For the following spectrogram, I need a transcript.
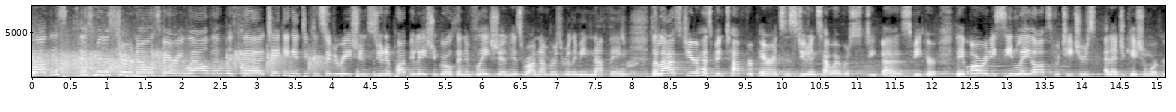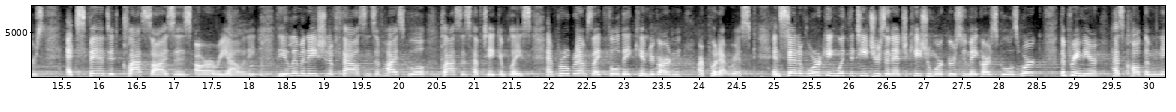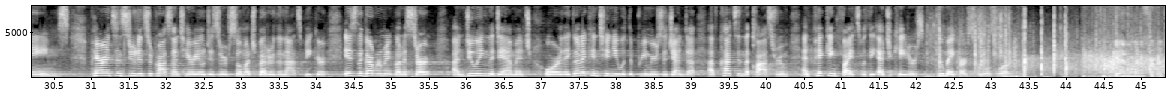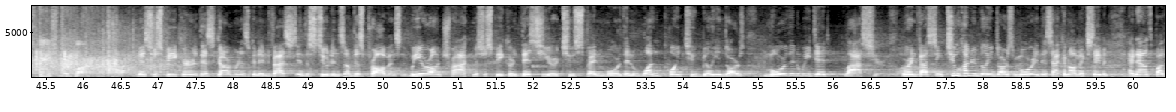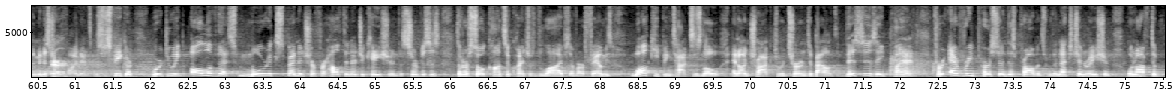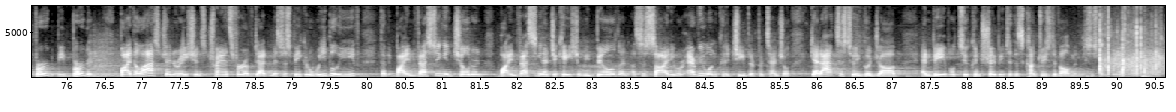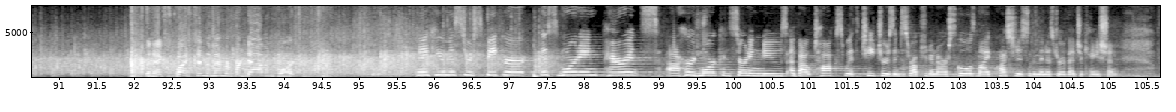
Well, this, this minister knows very well that with uh, taking into consideration student population growth and inflation, his raw numbers really mean nothing. Right. The last year has been tough for parents and students, however, uh, Speaker. They've already seen layoffs for teachers and education workers. Expanded class sizes are a reality. The elimination of thousands of high school classes have taken place, and programs like full-day kindergarten are put at risk. Instead of working with the teachers and education workers who make our schools work, the Premier has called called them names. Parents and students across Ontario deserve so much better than that, Speaker. Is the government going to start undoing the damage, or are they going to continue with the Premier's agenda of cuts in the classroom and picking fights with the educators who make our schools work? Again, the Minister of Education, reply. Uh, Mr. Speaker, this government is going to invest in the students of this province. We are on track, Mr. Speaker, this year to spend more than $1.2 billion more than we did last year. We're investing $200 million more in this economic statement announced by the Minister sure. of Finance. Mr. Speaker, we're doing all of this, more expenditure for health and education, the services that are so consequential to the lives of our families, while keeping taxes low and on track to return to balance. This is a plan for every person in this province where the next generation will not have to bur be burdened by the last generation's transfer of debt. Mr. Speaker, we believe that by investing in children, by investing in education, we build a society where everyone could achieve their potential, get access to a good job, and be able to contribute to this country's development, Mr. Speaker. The next question, the member for Davenport. Thank you, Mr. Speaker. This morning, parents uh, heard more concerning news about talks with teachers and disruption in our schools. My question is to the Minister of Education.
